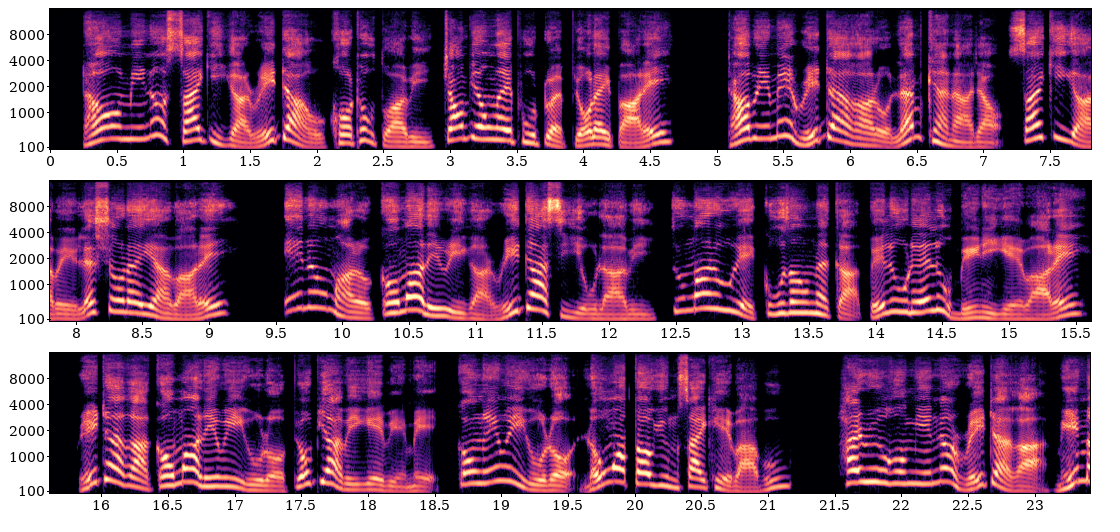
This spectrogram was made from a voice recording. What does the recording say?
။ဒါအောင်မြင်တော့စိုက်ကီကရိတာကိုခေါ်ထုတ်သွားပြီးကြောင်းပြောင်းလိုက်ဖို့အတွက်ပြောလိုက်ပါတယ်။ ဒါပေမဲ့ရိတာကတော့လက်မခံတာကြောင့်စိုက်ကီကပဲလက်လျှော့လိုက်ရပါတယ်။အင်းတို့မှာတော့ကောင်မလေးတွေကရိတာစီကိုလာပြီးသူမတို့ရဲ့ကိုးဆောင်နှက်ကဘယ်လိုလဲလို့မေးနေခဲ့ပါတယ်။ရိတာကကောင်မလေးတွေကိုတော့ပြောပြပေးခဲ့ပေမဲ့ကောင်လေးတွေကိုတော့လုံးဝတောက်ယူမဆိုင်ခဲ့ပါဘူးဟိုင်ရိုကိုမြင်တော့ရိတာကမင်းမ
